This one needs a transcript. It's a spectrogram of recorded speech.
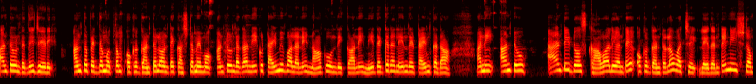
అంటూ ఉంటుంది జేడి. అంత పెద్ద మొత్తం ఒక గంటలో అంటే కష్టమేమో అంటుండగా నీకు టైం ఇవ్వాలని నాకు ఉంది కానీ నీ దగ్గర లేనిదే టైం కదా అని అంటూ యాంటీడోస్ కావాలి అంటే ఒక గంటలో వచ్చేయి లేదంటే నీ ఇష్టం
